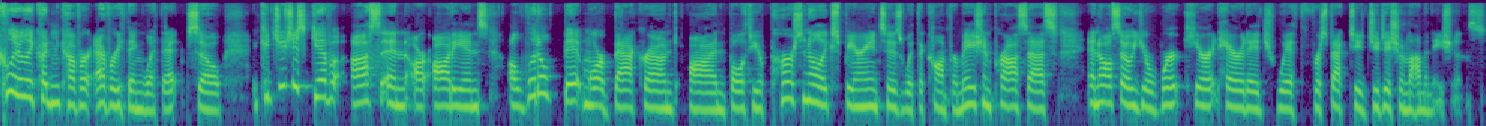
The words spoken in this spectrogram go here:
clearly couldn't cover everything with it. So could you just give us and our audience a little bit more background on both your personal experiences with the confirmation process and also your work here at Heritage with respect to judicial nominations?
